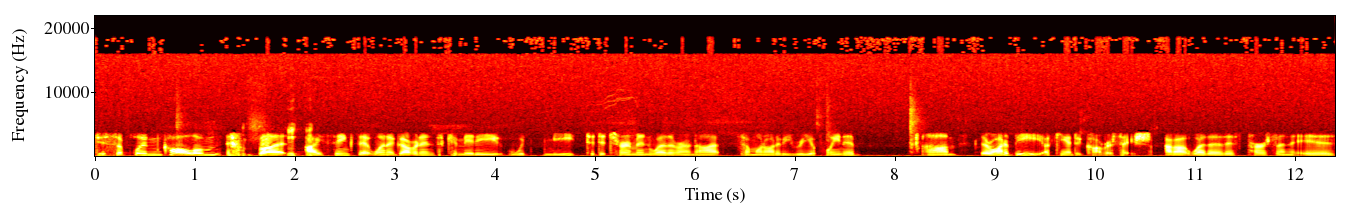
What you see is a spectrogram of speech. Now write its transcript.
discipline column, but I think that when a governance committee would meet to determine whether or not someone ought to be reappointed, um, there ought to be a candid conversation about whether this person is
